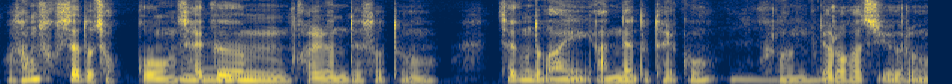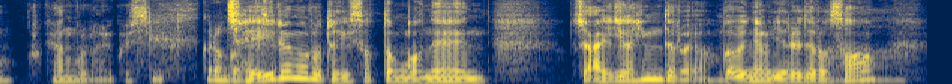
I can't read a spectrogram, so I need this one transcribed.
뭐 상속세도 적고 세금 관련돼서도 세금도 많이 안 내도 되고 음. 그런 여러 가지 이유로 그렇게 하는 걸로 알고 있습니다. 그런 제 거죠. 이름으로 돼 있었던 거는 알기가 힘들어요. 그러니까 왜냐면 예를 들어서 아.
